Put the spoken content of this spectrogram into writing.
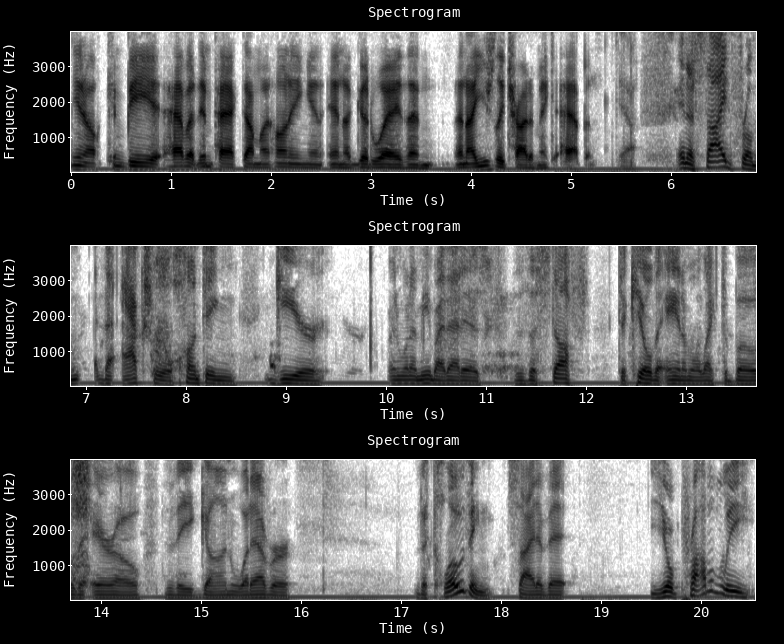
you know can be have an impact on my hunting in, in a good way, then then I usually try to make it happen. Yeah, and aside from the actual hunting gear, and what I mean by that is the stuff to kill the animal, like the bow, the arrow, the gun, whatever. The clothing side of it, you'll probably,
